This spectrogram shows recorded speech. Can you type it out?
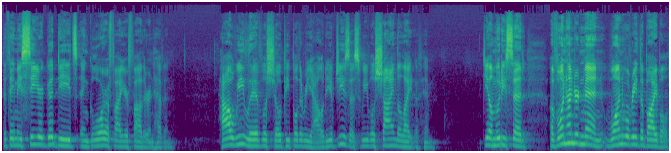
that they may see your good deeds and glorify your Father in heaven. How we live will show people the reality of Jesus. We will shine the light of him. D.L. Moody said, Of 100 men, one will read the Bible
